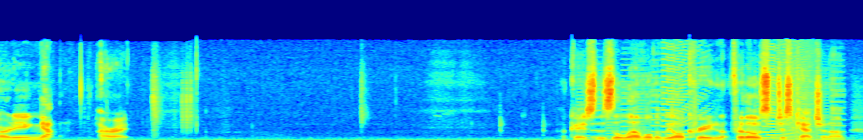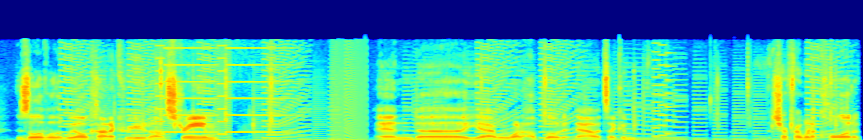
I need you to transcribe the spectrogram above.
Starting now. All right. Okay, so this is the level that we all created. For those just catching up, this is a level that we all kind of created on stream. And uh, yeah, we want to upload it now. It's like a... I'm not sure if I want to call it a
